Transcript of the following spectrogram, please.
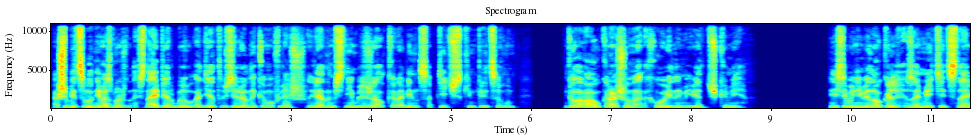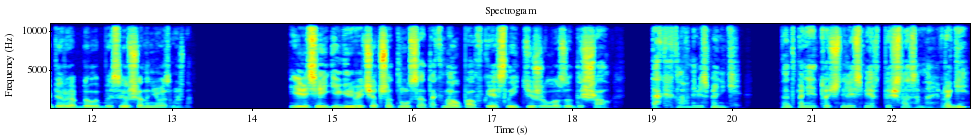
Ошибиться было невозможно. Снайпер был одет в зеленый камуфляж, рядом с ним лежал карабин с оптическим прицелом, Голова украшена хвойными веточками. Если бы не бинокль, заметить снайпера было бы совершенно невозможно. Елисей Игоревич отшатнулся от окна, упал в кресло и тяжело задышал. — Так, главное, без паники. Надо понять, точно ли смерть пришла за мной. Враги?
